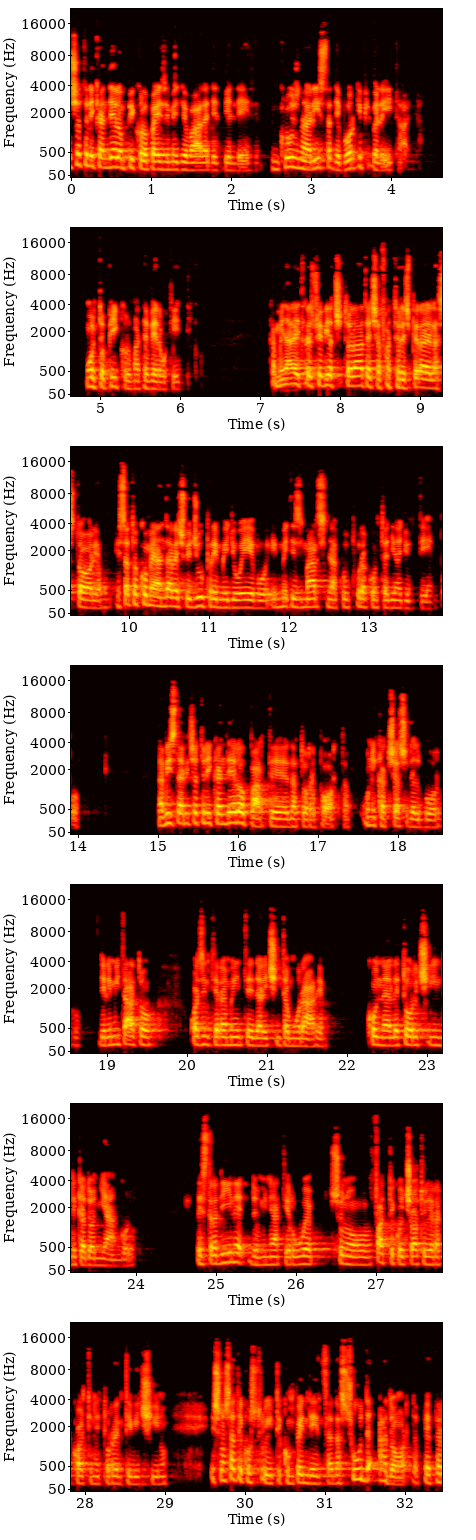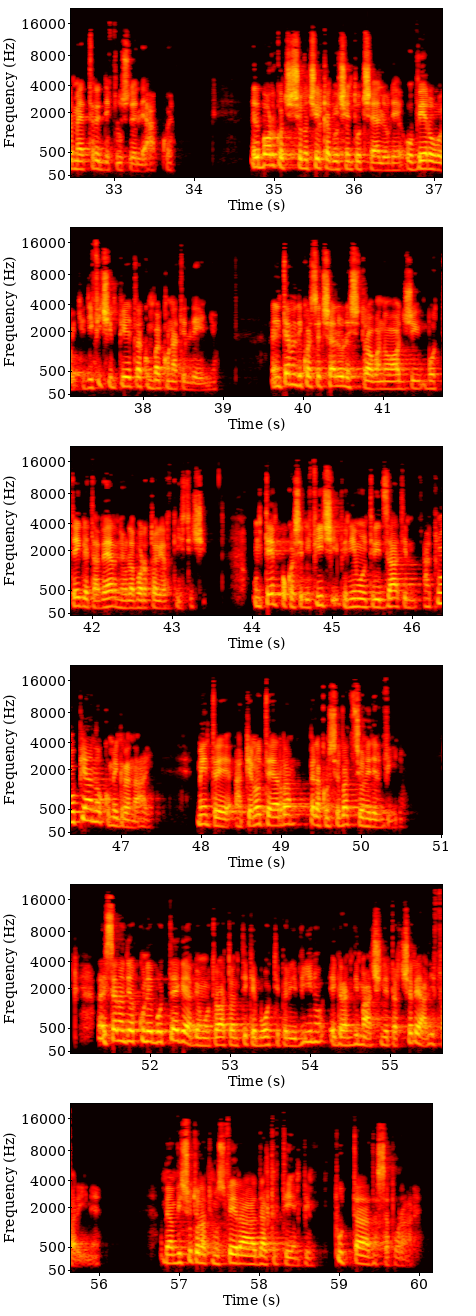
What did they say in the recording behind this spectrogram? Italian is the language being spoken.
Ricciotto di Candela è un piccolo paese medievale del Biellese, incluso nella lista dei borghi più belli d'Italia. Molto piccolo, ma davvero autentico. Camminare tra le sue vie accitolate ci ha fatto respirare la storia. È stato come andare su e giù per il Medioevo e medesimarsi nella cultura contadina di un tempo. La visita a Ricciotto di Candelo parte da Torre Porta, unico accesso del borgo, delimitato quasi interamente dalle cinta murarie, con le torri cilindriche ad ogni angolo. Le stradine, dominate rue, sono fatte coi ciottoli raccolti nel torrente vicino e sono state costruite con pendenza da sud ad nord per permettere il deflusso delle acque. Nel borgo ci sono circa 200 cellule, ovvero edifici in pietra con balconate in legno. All'interno di queste cellule si trovano oggi botteghe, taverne o laboratori artistici. Un tempo questi edifici venivano utilizzati al primo piano come granai, mentre al piano terra per la conservazione del vino. All'esterno di alcune botteghe abbiamo trovato antiche botti per il vino e grandi macine per cereali e farine. Abbiamo vissuto un'atmosfera d'altri tempi, tutta da assaporare.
